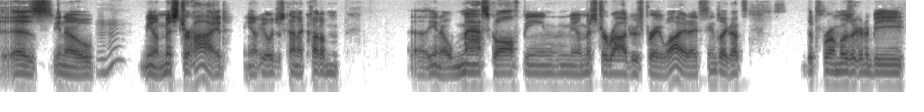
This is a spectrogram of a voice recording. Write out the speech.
as you know, mm-hmm. you know, Mister Hyde. You know, he'll just kind of cut them, uh, you know, mask off being you know Mister Rogers, Bray Wyatt. It seems like that's the promos are going to be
